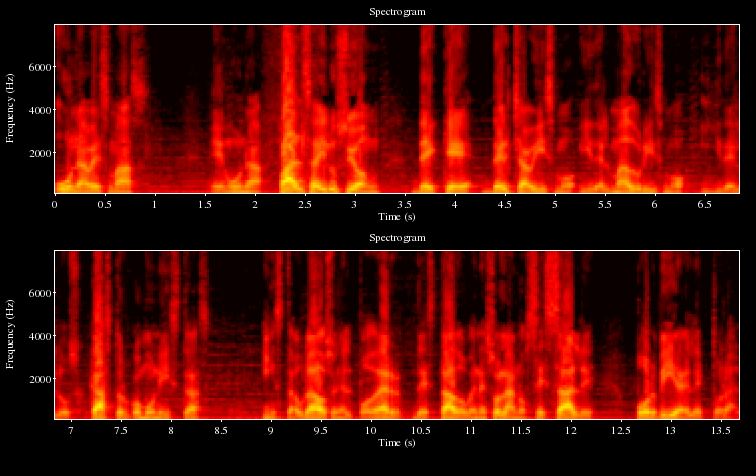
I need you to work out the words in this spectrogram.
una vez más en una falsa ilusión de que del chavismo y del madurismo y de los castrocomunistas instaurados en el poder de Estado venezolano se sale por vía electoral.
